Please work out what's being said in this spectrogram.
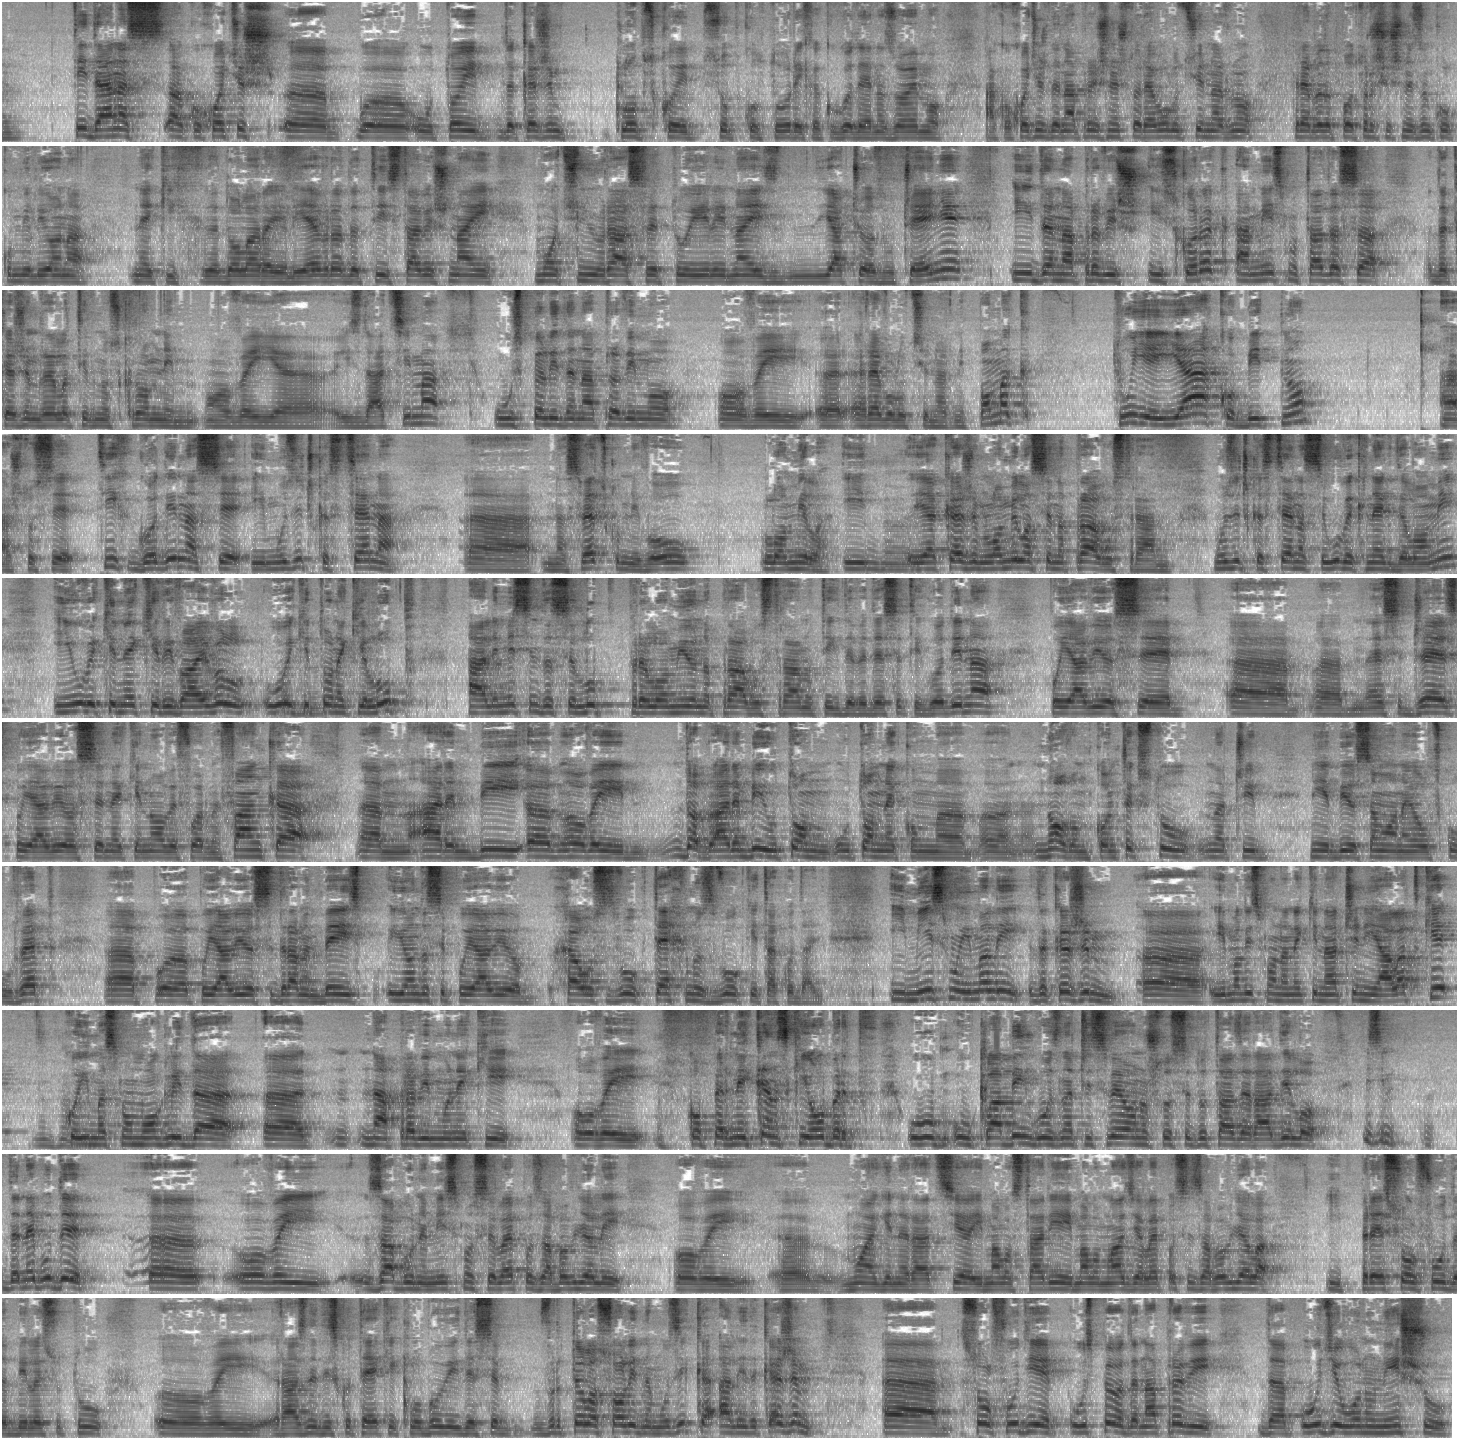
ti danas, ako hoćeš uh, u toj, da kažem, klubskoj subkulturi, kako god da je nazovemo, ako hoćeš da napraviš nešto revolucionarno, treba da potrošiš ne znam koliko miliona nekih dolara ili evra, da ti staviš najmoćniju rasvetu ili najjače ozvučenje i da napraviš iskorak, a mi smo tada sa, da kažem, relativno skromnim ovaj, uh, izdacima uspeli da napravimo ovaj, revolucionarni pomak tu je jako bitno što se tih godina se i muzička scena na svetskom nivou lomila. I -hmm. ja kažem, lomila se na pravu stranu. Muzička scena se uvek negde lomi i uvek je neki revival, uvek je to neki lup, ali mislim da se lup prelomio na pravu stranu tih 90. godina. Pojavio se uh, acid jazz, pojavio se neke nove forme funka, um, R&B, um, ovaj, dobro, R&B u tom, u tom nekom uh, novom kontekstu, znači nije bio samo onaj old school rap, uh, pojavio se drum and bass i onda se pojavio house zvuk, techno zvuk i tako dalje. I mi smo imali, da kažem, uh, imali smo na neki način i alatke mm -hmm. kojima smo mogli da uh, napravimo neki ovaj kopernikanski obrt u, u klabingu, znači sve ono što se do tada radilo. Mislim, da ne bude uh, ovaj, zabune, mi smo se lepo zabavljali, ovaj, uh, moja generacija i malo starije i malo mlađa lepo se zabavljala i pre Soul Fooda bile su tu ovaj, razne diskoteke, klubovi gde se vrtela solidna muzika, ali da kažem, uh, Soul Food je uspeo da napravi, da uđe u onu nišu uh,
